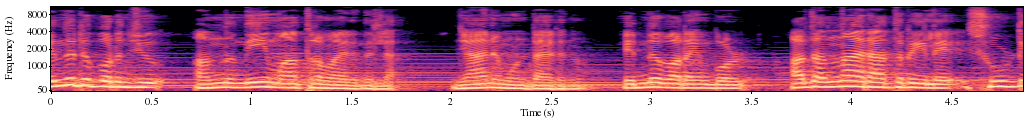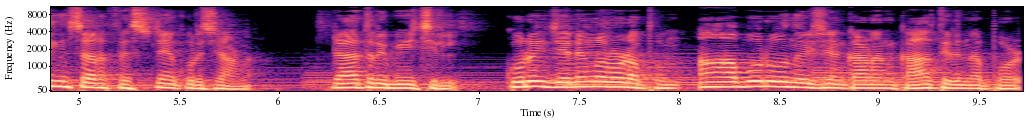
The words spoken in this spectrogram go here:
എന്നിട്ട് പറഞ്ഞു അന്ന് നീ മാത്രമായിരുന്നില്ല ഞാനും ഉണ്ടായിരുന്നു എന്ന് പറയുമ്പോൾ അത് അന്നാ രാത്രിയിലെ ഷൂട്ടിംഗ് സ്റ്റാർ ഫെസ്റ്റിനെ കുറിച്ചാണ്. രാത്രി ബീച്ചിൽ കുറേ ജനങ്ങളോടൊപ്പം ആ അപൂർവ നിമിഷം കാണാൻ കാത്തിരുന്നപ്പോൾ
